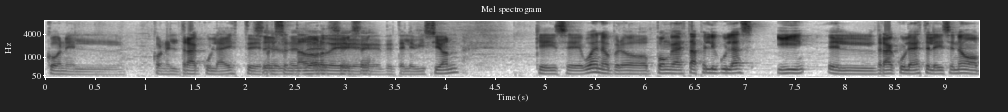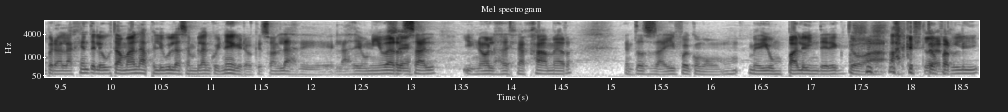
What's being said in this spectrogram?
con el, con el Drácula, este Sí, el- el presentador de- de, sí, sí. de televisión, que dice, bueno, pero ponga estas películas y el Drácula este le dice, no, pero a la gente le gustan más las películas en blanco y negro, que son las de, las de Universal y no las de la Hammer. Entonces ahí fue como me dio un palo indirecto a, a Christopher Claro. Lee.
